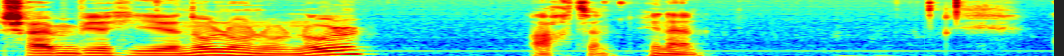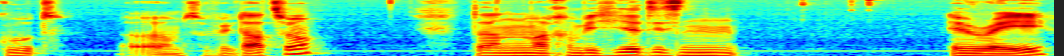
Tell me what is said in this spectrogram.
schreiben wir hier 000018 hinein. Gut, ähm, so viel dazu. Dann machen wir hier diesen Array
